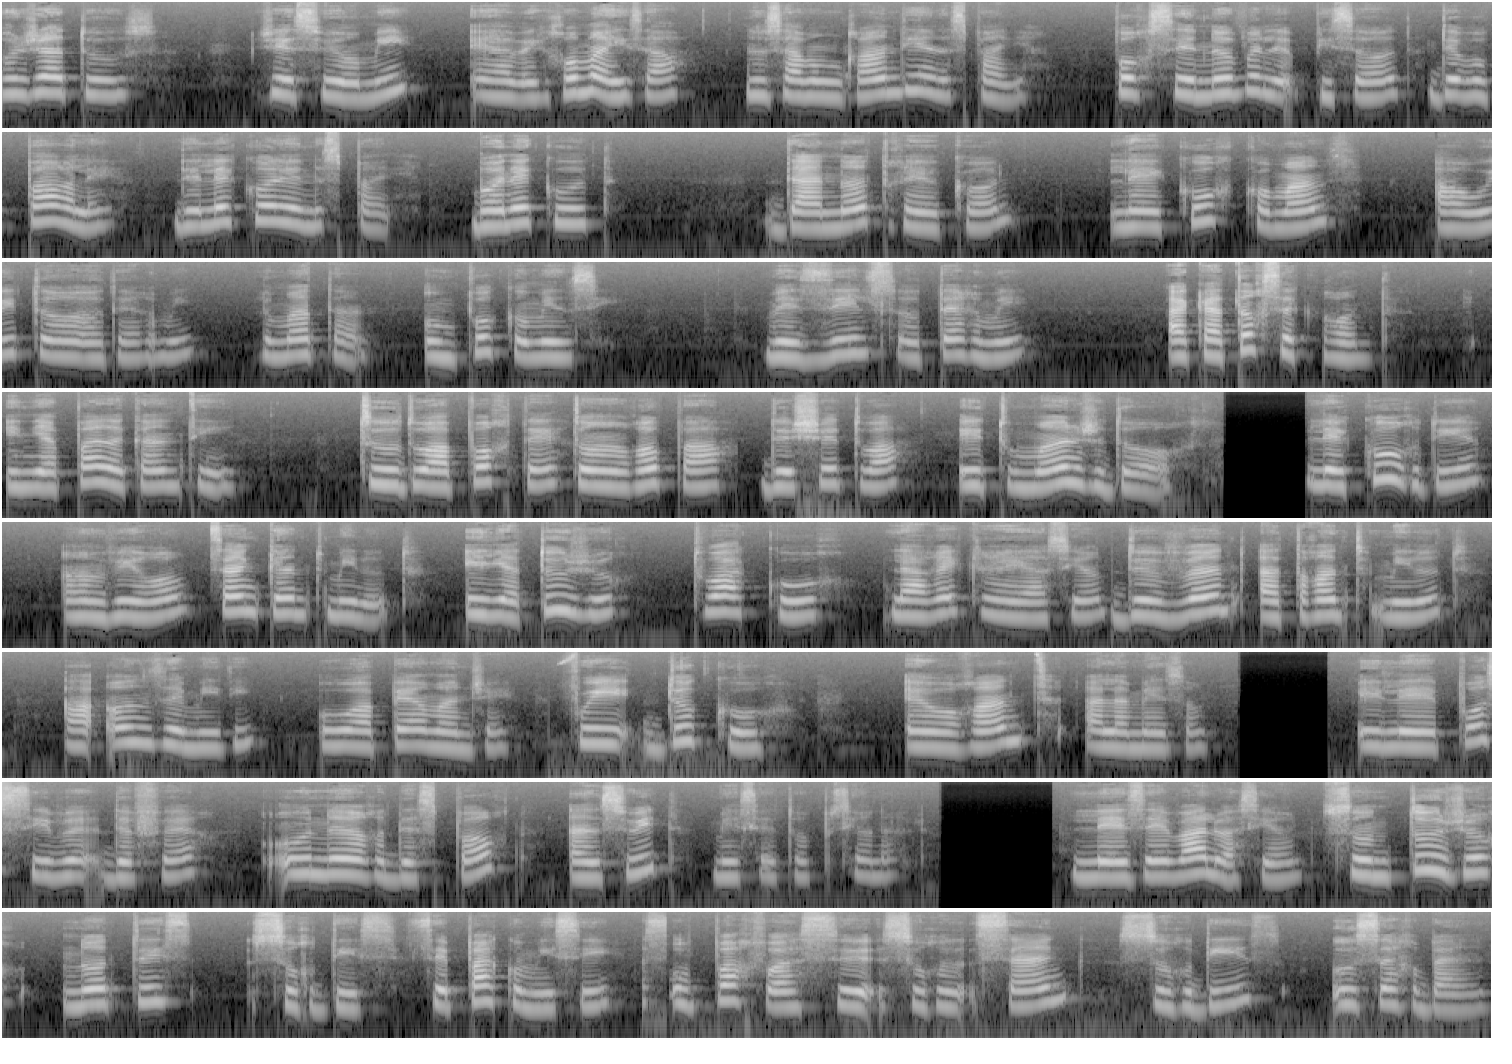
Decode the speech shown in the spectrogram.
Bonjour à tous, je suis Omi et avec Romaïsa, nous avons grandi en Espagne. Pour ce nouvel épisode, de vous parler de l'école en Espagne. Bonne écoute. Dans notre école, les cours commencent à 8h30 le matin, un peu comme ici. Mais ils se terminent à 14h30. Il n'y a pas de cantine. Tu dois porter ton repas de chez toi et tu manges dehors. Les cours durent environ 50 minutes. Il y a toujours trois cours. La récréation de 20 à 30 minutes à 11 midi ou après manger. Puis deux cours et on rentre à la maison. Il est possible de faire une heure de sport ensuite, mais c'est optionnel. Les évaluations sont toujours notées sur 10. C'est pas comme ici, ou parfois sur 5, sur 10 ou sur 20.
